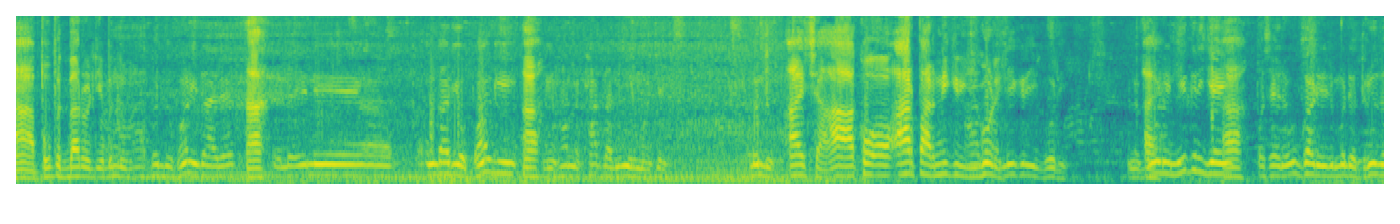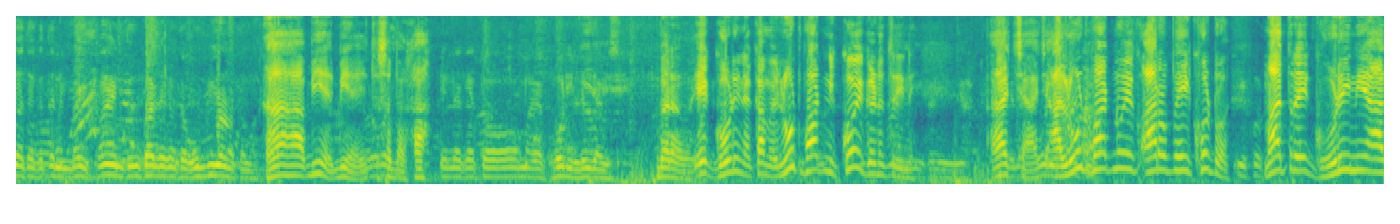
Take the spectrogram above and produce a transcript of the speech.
હા ભૂપત બારોટીએ બંદૂક બંદૂક ભણી જાય હા. એટલે એની અંગારીઓ ભાંગી. અને સામે ખાતા નીચમાં જઈ બંદૂક અચ્છા આ આખો આર પાર નીકળી ગઈ ગોળી. નીકળી ગોળી. એટલે ગોળી નીકળી જાય પછી એને ઉગાડી મને ધ્રુજ હતા કે તને ભાઈ કાંઈ તું ઉગાડતો કે હું બીવાનો તમારે. હા હા બે બે એ તો સબર હા. એટલે કે તો અમારે ઘોડી લઈ જાવી છે. બરાબર. એક ઘોડીને કામે લૂંટફાટની કોઈ ગણતરી નહીં. અચ્છા અચ્છા. આ લૂંટફાટનું એક આરોપ એ ખોટો. માત્ર એક ઘોડીની આ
